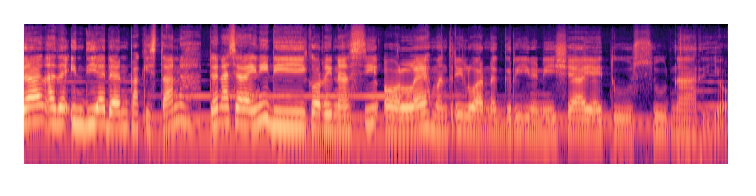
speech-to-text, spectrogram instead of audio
dan ada India dan Pakistan. Dan acara ini dikoordinasi oleh Menteri Luar Negeri Indonesia yaitu Sunario.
